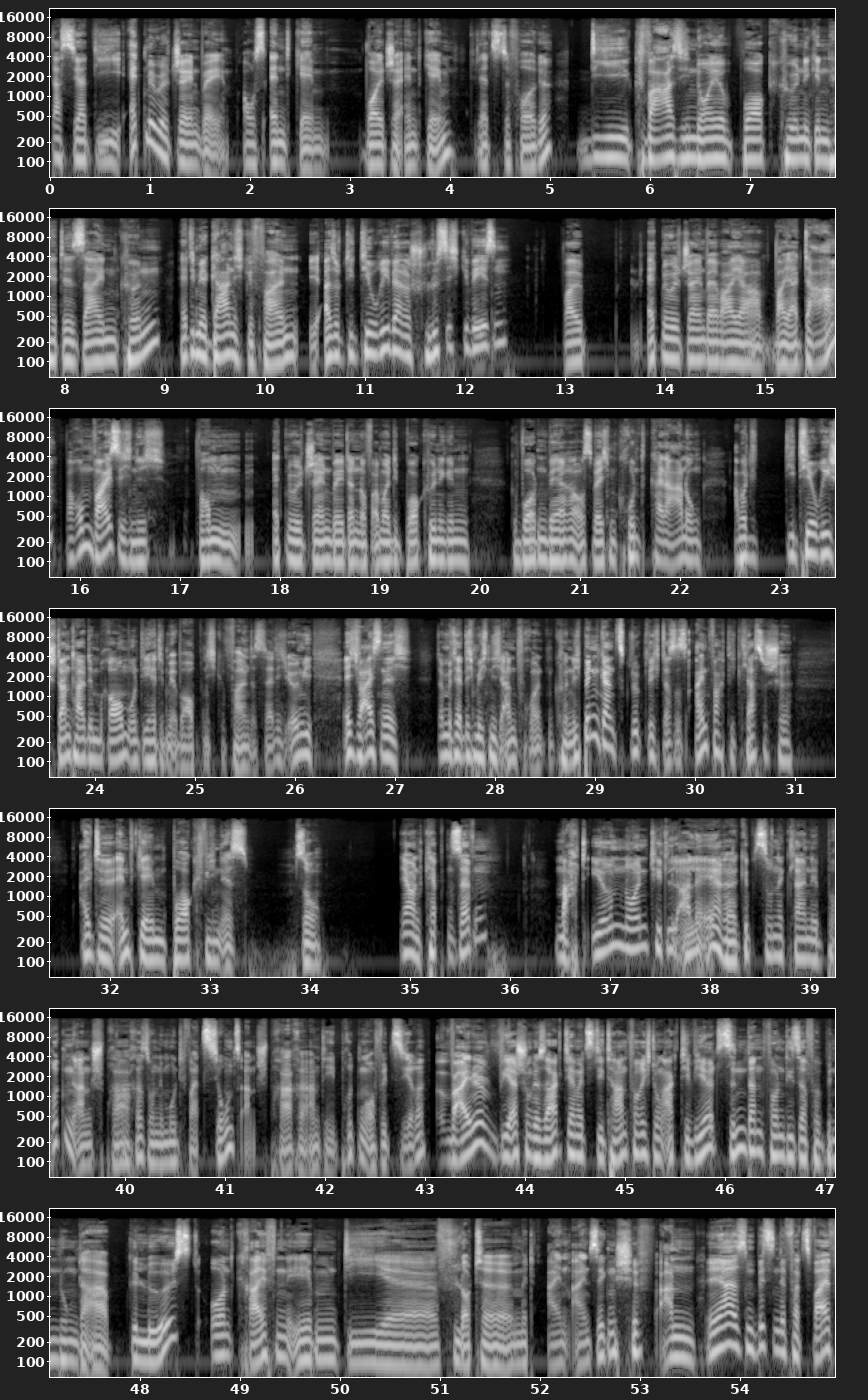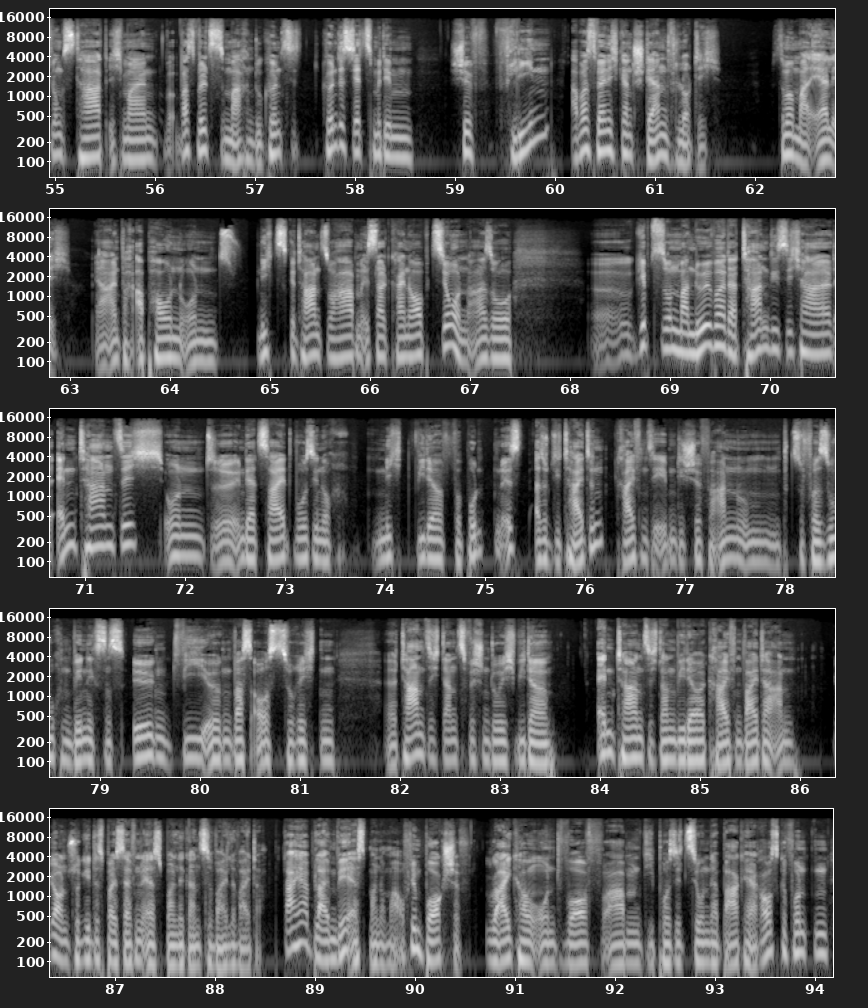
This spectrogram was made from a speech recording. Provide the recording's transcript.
dass ja die Admiral Janeway aus Endgame, Voyager Endgame, die letzte Folge, die quasi neue Borg-Königin hätte sein können. Hätte mir gar nicht gefallen. Also die Theorie wäre schlüssig gewesen, weil Admiral Janeway war ja, war ja da. Warum weiß ich nicht warum Admiral Janeway dann auf einmal die Borgkönigin geworden wäre, aus welchem Grund, keine Ahnung. Aber die, die Theorie stand halt im Raum und die hätte mir überhaupt nicht gefallen. Das hätte ich irgendwie, ich weiß nicht, damit hätte ich mich nicht anfreunden können. Ich bin ganz glücklich, dass es einfach die klassische alte Endgame Borg Queen ist. So. Ja, und Captain Seven? Macht ihrem neuen Titel alle Ehre. Gibt so eine kleine Brückenansprache, so eine Motivationsansprache an die Brückenoffiziere, weil, wie ja schon gesagt, die haben jetzt die Tarnvorrichtung aktiviert, sind dann von dieser Verbindung da gelöst und greifen eben die äh, Flotte mit einem einzigen Schiff an. Ja, ist ein bisschen eine Verzweiflungstat. Ich meine, was willst du machen? Du könntest, könntest jetzt mit dem Schiff fliehen, aber es wäre nicht ganz sternenflottig. Sind wir mal ehrlich. Ja, einfach abhauen und nichts getan zu haben, ist halt keine Option. Also äh, gibt es so ein Manöver, da tarnen die sich halt, enttarnen sich und äh, in der Zeit, wo sie noch nicht wieder verbunden ist, also die Titan, greifen sie eben die Schiffe an, um zu versuchen, wenigstens irgendwie irgendwas auszurichten, äh, tarnen sich dann zwischendurch wieder, enttarnen sich dann wieder, greifen weiter an. Ja, und so geht es bei Seven erstmal eine ganze Weile weiter. Daher bleiben wir erstmal nochmal auf dem Borgschiff. Riker und Worf haben die Position der Barke herausgefunden.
